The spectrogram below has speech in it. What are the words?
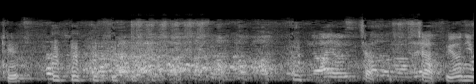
뒤에? 자, 자, 위원님.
